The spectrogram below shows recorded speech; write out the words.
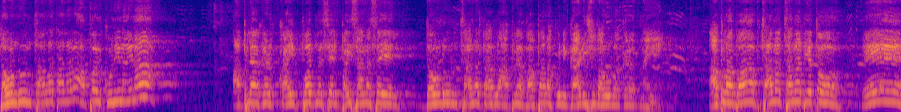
दौंडून चालत आला ना आपण कुणी नाही ना? आपल्याकडं काही पद नसेल पैसा नसेल दौंडून चालत आला आपल्या बापाला कुणी गाडी सुद्धा उभा करत नाही. आपला बाप चालत चालत येतो. ए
